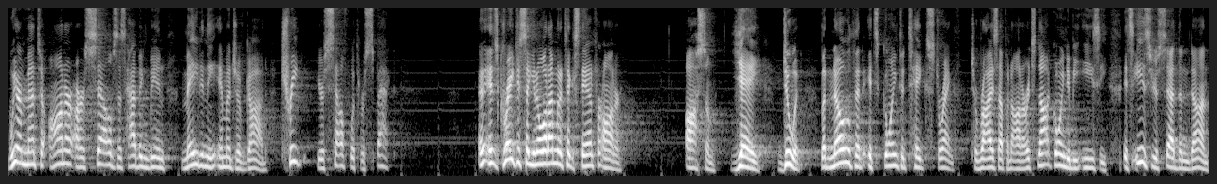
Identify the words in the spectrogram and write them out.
We are meant to honor ourselves as having been made in the image of God. Treat yourself with respect. And it's great to say, you know what, I'm going to take a stand for honor. Awesome. Yay. Do it. But know that it's going to take strength to rise up in honor. It's not going to be easy. It's easier said than done.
